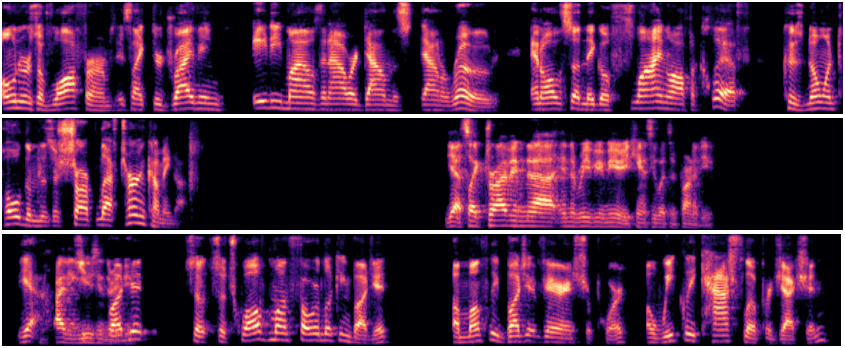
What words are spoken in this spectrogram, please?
owners of law firms, it's like they're driving 80 miles an hour down this down a road, and all of a sudden they go flying off a cliff because no one told them there's a sharp left turn coming up. Yeah, it's like driving uh, in the rearview mirror. You can't see what's in front of you. Yeah, I think using the budget. review. So so 12 month forward looking budget, a monthly budget variance report, a weekly cash flow projection.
